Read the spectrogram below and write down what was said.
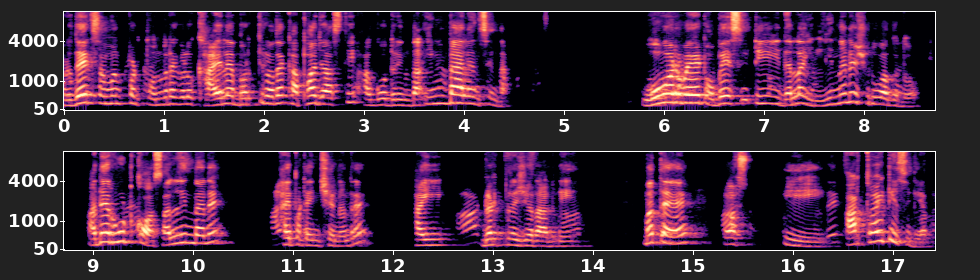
ಹೃದಯಕ್ಕೆ ಸಂಬಂಧಪಟ್ಟ ತೊಂದರೆಗಳು ಕಾಯಿಲೆ ಬರ್ತಿರೋದೇ ಕಫ ಜಾಸ್ತಿ ಆಗೋದ್ರಿಂದ ಇಂಬ್ಯಾಲೆನ್ಸ್ ಇಂದ. ಓವರ್ ವೇಟ್ ಒಬೆಸಿಟಿ ಇದೆಲ್ಲ ಇಲ್ಲಿಂದನೇ ಶುರುವಾಗೋದು. ಅದೇ ರೂಟ್ ಕಾಸ್ ಅಲ್ಲಿಂದಾನೇ ಹೈಪರ್ ಟೆನ್ಷನ್ ಅಂದ್ರೆ ಹೈ ಬ್ಲಡ್ ಪ್ರೆಷರ್ ಆಗಲಿ. ಮತ್ತೆ ಈ ಆರ್ಥ್ರೈಟಿಸ್ ಇದೆಯಲ್ಲ,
